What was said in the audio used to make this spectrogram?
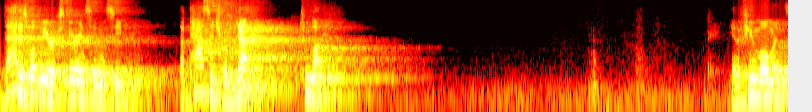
That is what we are experiencing this evening the passage from death to life. In a few moments,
